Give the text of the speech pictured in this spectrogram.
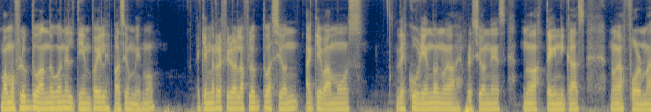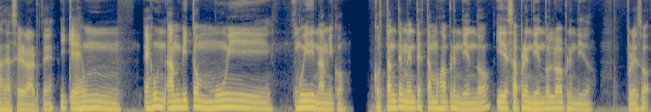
vamos fluctuando con el tiempo y el espacio mismo. ¿A qué me refiero a la fluctuación? A que vamos descubriendo nuevas expresiones, nuevas técnicas, nuevas formas de hacer arte y que es un es un ámbito muy, muy dinámico. Constantemente estamos aprendiendo y desaprendiendo lo aprendido. Por eso,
